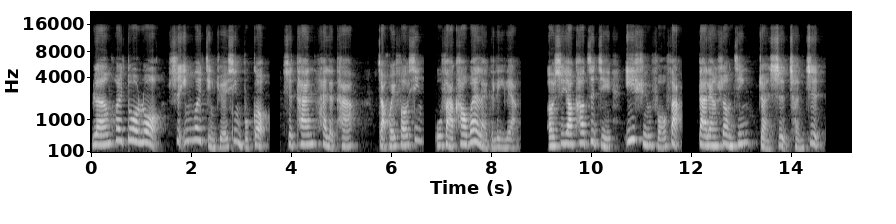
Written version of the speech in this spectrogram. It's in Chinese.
人会堕落是因为警觉性不够是贪害了他。找回佛性无法靠外来的力量而是要靠自己依循佛法大量诵经转世成智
